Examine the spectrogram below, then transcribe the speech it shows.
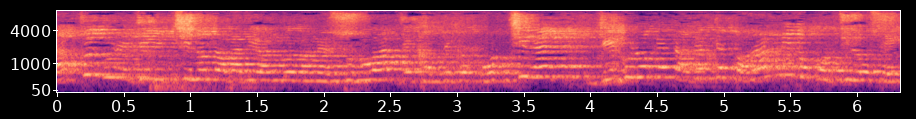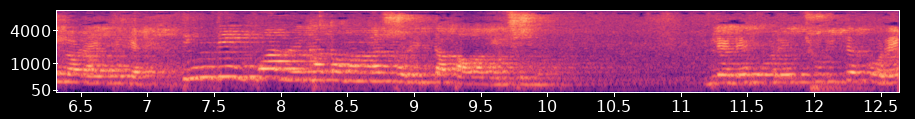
রাজ্য জুড়ে যে বিচ্ছিন্নতাবাদী আন্দোলনের শুরুয়াত যেখান থেকে করছিলেন, যেগুলোকে তাদেরকে ত্বরান্বিত করছিল সেই লড়াই থেকে, তিন দিন পর রেখা শরীরটা পাওয়া গেছিল। ব্লেডে করে ছুরিতে করে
